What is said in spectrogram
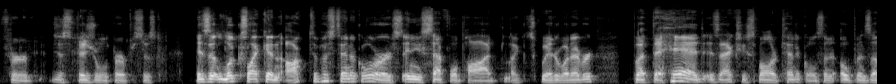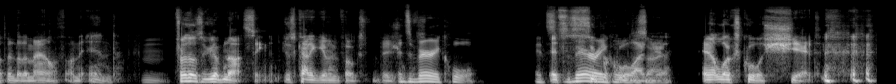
for just visual purposes, is it looks like an octopus tentacle or any cephalopod like squid or whatever, but the head is actually smaller tentacles and it opens up into the mouth on the end. Mm. For those of you who have not seen it, just kind of giving folks visuals. It's very cool. It's, it's a very super cool, cool, idea, and it looks cool as shit.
